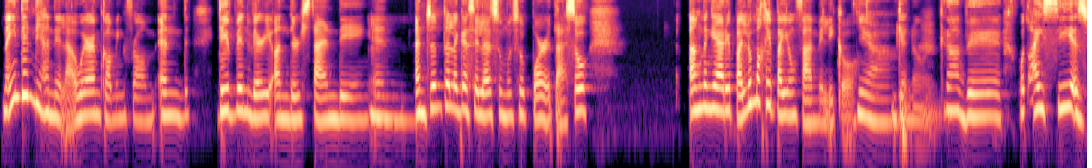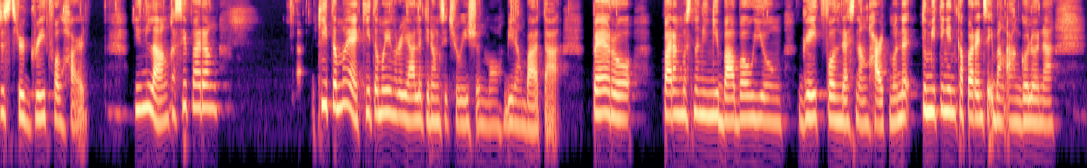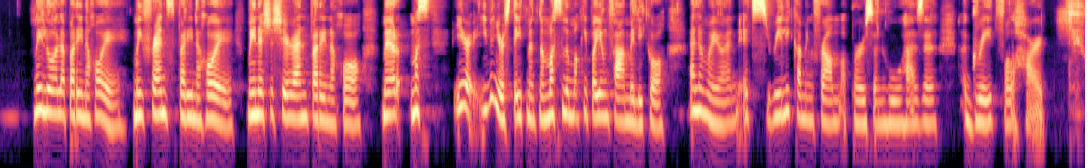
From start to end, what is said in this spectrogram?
naintindihan nila where I'm coming from. And they've been very understanding. And Mm. andyan talaga sila sumusuporta. So, ang nangyari pa, lumaki pa yung family ko. Yeah. Ganon. Grabe. What I see is just your grateful heart. Yun lang. Kasi parang, kita mo eh, kita mo yung reality ng situation mo bilang bata. Pero, parang mas nangingibabaw yung gratefulness ng heart mo. Na, tumitingin ka pa rin sa ibang angulo na, may lola pa rin ako eh. May friends pa rin ako eh. May nasisharean pa rin ako. Mer mas, your, even your statement na mas lumaki pa yung family ko. Alam mo yon it's really coming from a person who has a, a grateful heart.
